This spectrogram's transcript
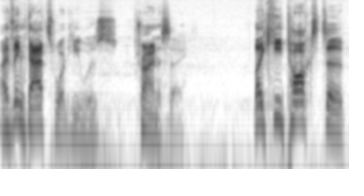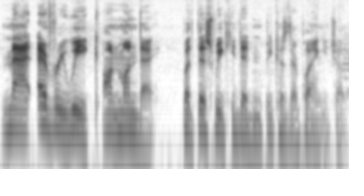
I think that's what he was trying to say. Like he talks to Matt every week on Monday, but this week he didn't because they're playing each other.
